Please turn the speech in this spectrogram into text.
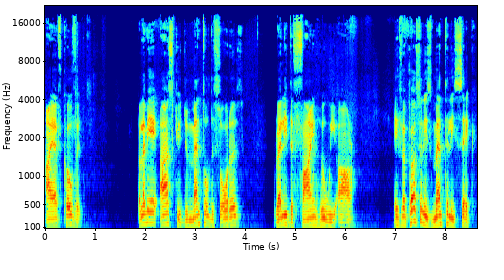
I have COVID. But let me ask you do mental disorders really define who we are? If a person is mentally sick,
